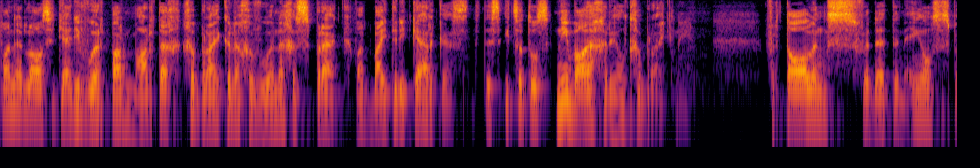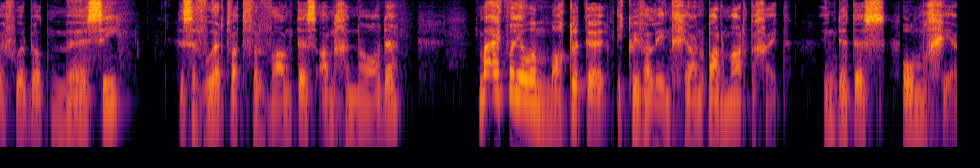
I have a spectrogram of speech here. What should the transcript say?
Wanneer laas het jy die woord barmhartig gebruik in 'n gewone gesprek wat buite die kerk is? Dit is iets wat ons nie baie gereeld gebruik nie. Vertalings vir dit in Engels is byvoorbeeld mercy. Dis 'n woord wat verwant is aan genade. Maar ek wil jou 'n maklike ekwivalent gee aan barmhartigheid en dit is omgee.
